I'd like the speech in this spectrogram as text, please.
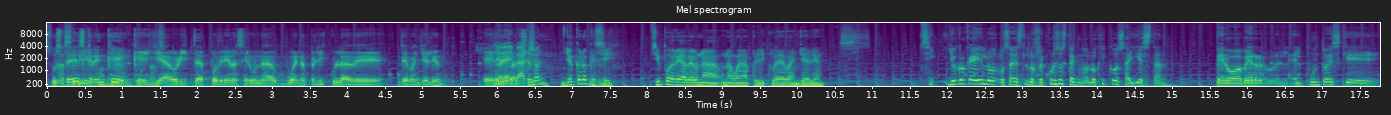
Es ¿Ustedes creen que, que ya ahorita podrían hacer una buena película de, de Evangelion? ¿De live action? Yo creo que sí. Sí podría haber una, una buena película de Evangelion. Sí, yo creo que ahí lo- o sea, es- los recursos tecnológicos ahí están. Pero a ver, el, el punto es que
